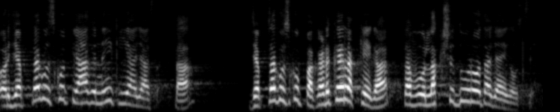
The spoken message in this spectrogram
और जब तक उसको त्याग नहीं किया जा सकता, जब तक उसको पकड़ कर रखेगा, तब वो लक्ष्य दूर होता जाएगा उससे।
